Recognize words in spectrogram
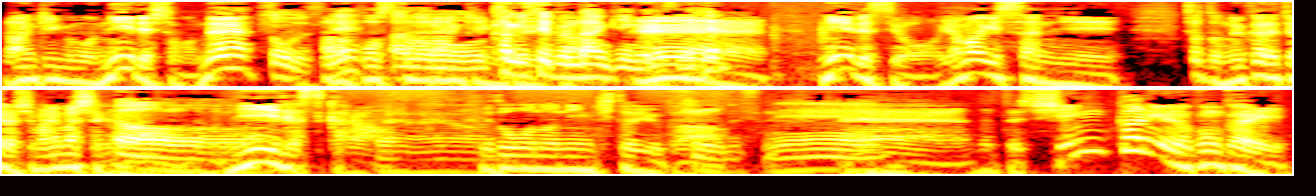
ランキングも2位でしたもんね。そうですね。あのポストランキング。神セブンランキングですね。ええ2位ですよ。山岸さんにちょっと抜かれてはしまいましたけど、あー2位ですから。うん不動の人気というか。そうですね。ええだって新加入の今回、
